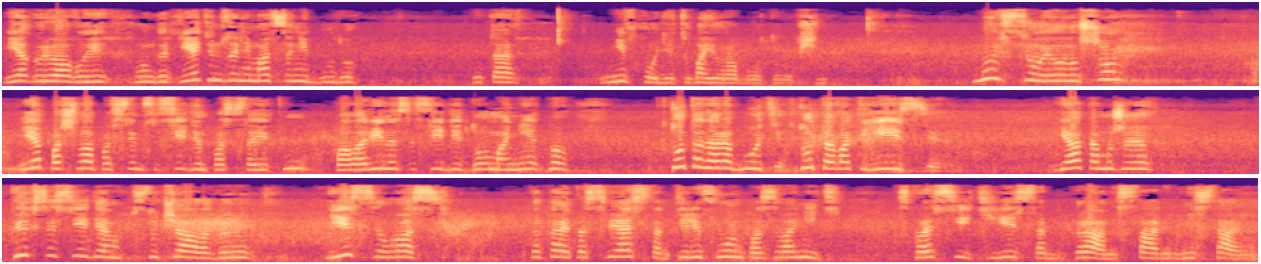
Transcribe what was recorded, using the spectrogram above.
Я говорю, а вы? Он говорит, я этим заниматься не буду. Это не входит в мою работу, в общем. Ну и все, и он ушел. Я пошла по всем соседям по стояку. Половины соседей дома нет. Но кто-то на работе, кто-то в отъезде. Я там уже к их соседям стучала, говорю, есть у вас какая-то связь, там телефон, позвонить, спросить, есть там кран, ставили, не ставили.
